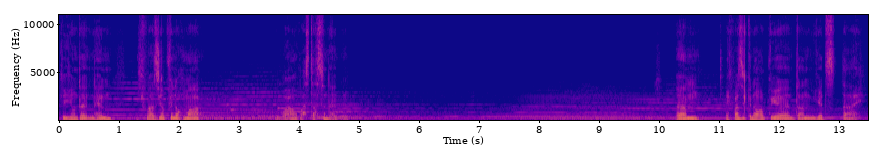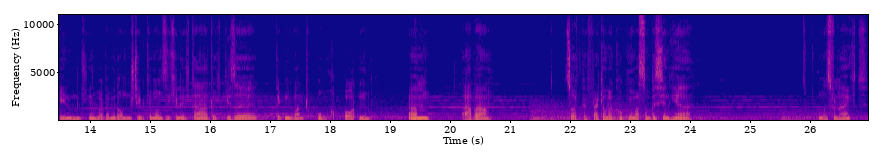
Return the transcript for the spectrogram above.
Gehe da hinten hin. Ich weiß nicht, ob wir noch mal... Wow, was ist das denn da hinten? Ähm, Ich weiß nicht genau, ob wir dann jetzt dahin gehen, weil wenn wir da unten stehen, können wir uns sicherlich da durch diese Deckenwand hochporten. Ähm, aber sollten wir vielleicht noch mal gucken, was so ein bisschen hier zu tun ist vielleicht?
